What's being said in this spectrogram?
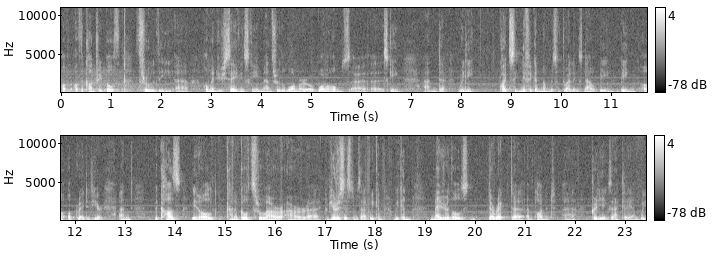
of, of the country, both through the Home Energy Saving Scheme and through the Warmer, warmer Homes scheme and really quite significant numbers of dwellings now being, being uh, upgraded here. And because it all kind of goes through our, our uh, computer systems that we can, we can measure those direct uh, employment uh, pretty exactly. And we,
